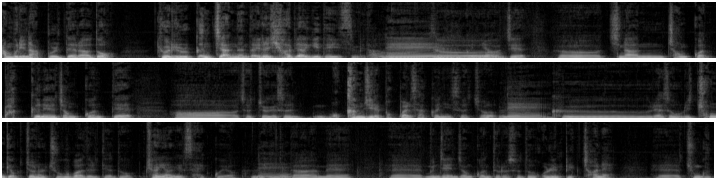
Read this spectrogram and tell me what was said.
아무리 나쁠 때라도 교류를 끊지 않는다 이런 협약이 돼 있습니다. 네. 그래서 그렇군요. 이제 어, 지난 정권 박근혜 정권 때 어, 저쪽에서 목함질의 폭발 사건이 있었죠. 네. 그래서 우리 총격전을 주고받을 때도 평양에서 했고요. 네. 그다음에 에, 문재인 정권 들어서도 올림픽 전에 에, 중국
